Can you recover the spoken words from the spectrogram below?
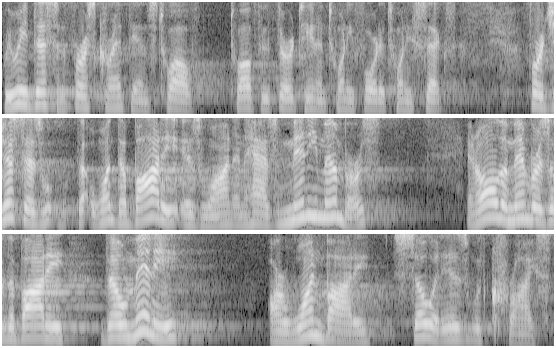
We read this in 1 Corinthians 12, 12 through 13 and 24 to 26. For just as the, one, the body is one and has many members, and all the members of the body, though many, are one body, so it is with Christ.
